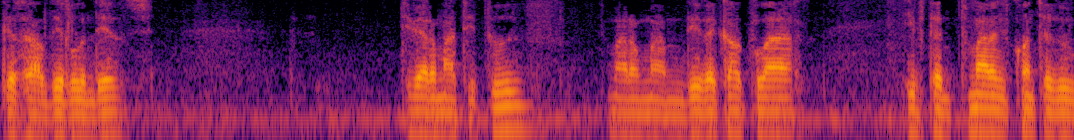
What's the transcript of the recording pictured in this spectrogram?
casal de irlandeses, tiveram uma atitude, tomaram uma medida cautelar e, portanto, tomaram-lhe conta do,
